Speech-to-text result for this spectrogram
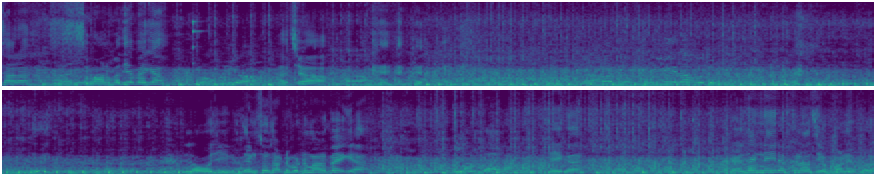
ਸਾਰਾ? ਸਮਾਨ ਵਧੀਆ ਪੈ ਗਿਆ? ਬਹੁਤ ਵਧੀਆ। ਅੱਛਾ। ਲਓ ਜੀ 360 ਫੁੱਟ ਮਾਲ ਪੈ ਗਿਆ। ਲੰਤਾ ਹੈ ਠੀਕ ਹੈ ਕਹਿੰਦਾ ਇੰਨਾ ਹੀ ਰੱਖਣਾ ਸੀ ਆਪਾਂ ਨੇ ਉੱਪਰ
